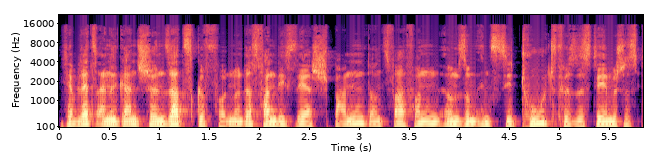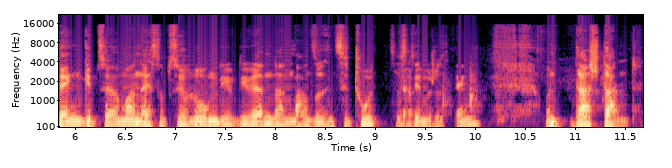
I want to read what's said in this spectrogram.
Ich habe letzt einen ganz schönen Satz gefunden und das fand ich sehr spannend und zwar von irgendeinem so Institut für systemisches Denken gibt's ja immer, ne, so Psychologen, die, die werden dann machen so ein Institut systemisches ja. Denken und da stand,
